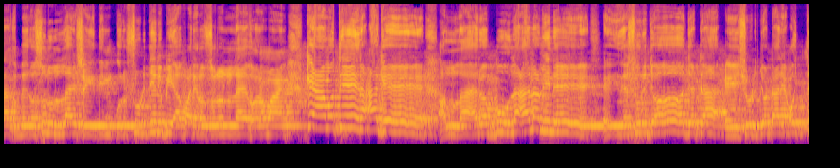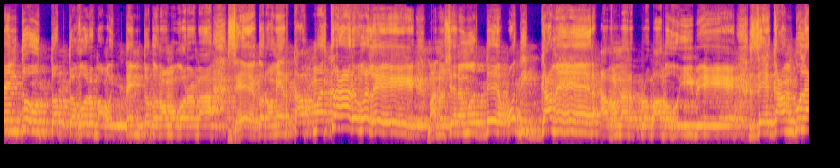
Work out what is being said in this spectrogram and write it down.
থাকবে। রসুল্লাহ সেই দিন করে সূর্যের বিয়াপারে রসুল্লাহ ফরমান কেয়ামতের আগে আল্লাহ রব্বুল আলমিনে এই যে সূর্য যেটা, এই সূর্যটারে অত্যন্ত উত্তপ্ত করবা, অত্যন্ত গরম করবা। যে গরমের তাপমাত্রার বলে মানুষের মধ্যে অধিক গামের আপনার প্রভাব হইবে। যে গামগুলা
